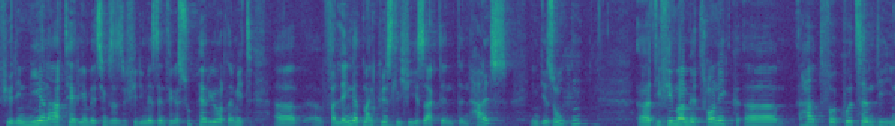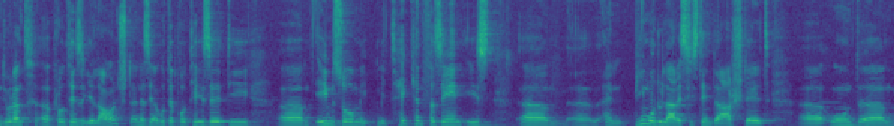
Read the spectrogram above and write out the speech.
für die Nierenarterien bzw. für die Mesenteria superior. Damit äh, verlängert man künstlich, wie gesagt, den, den Hals im Gesunden. Äh, die Firma Medtronic äh, hat vor kurzem die Endurant-Prothese gelauncht, eine sehr gute Prothese, die äh, ebenso mit, mit Häkchen versehen ist, äh, ein bimodulares System darstellt, äh, und ähm,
